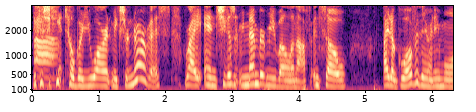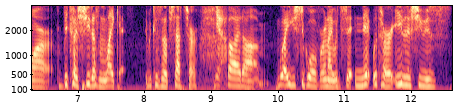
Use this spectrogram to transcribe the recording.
because she can't tell where you are and it makes her nervous right? And she doesn't remember me well enough. And so i don't go over there anymore because she doesn't like it because it upsets her. Yeah. but um well, i used to go over and i would sit and knit with her even if she was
